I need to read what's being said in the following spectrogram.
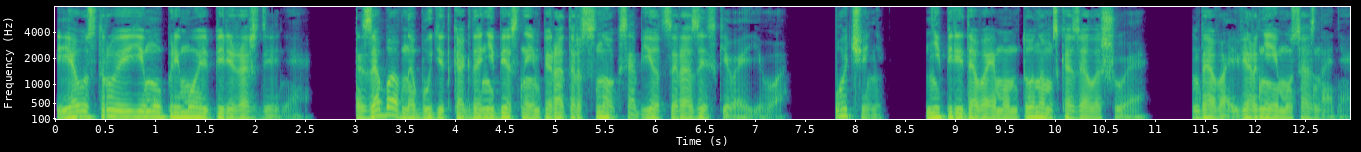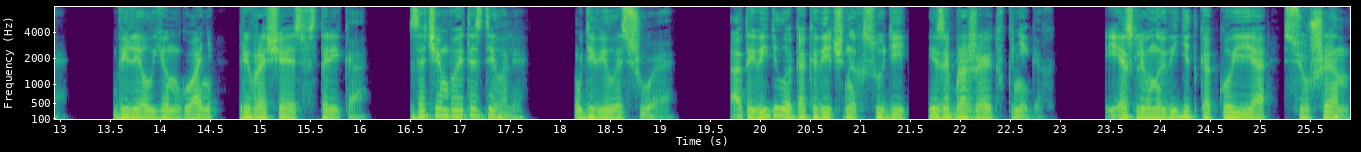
«Я устрою ему прямое перерождение. Забавно будет, когда Небесный Император с ног собьется, разыскивая его. «Очень», – непередаваемым тоном сказала Шуэ. «Давай, верни ему сознание», – велел Юнгуань, превращаясь в старика. «Зачем вы это сделали?» – удивилась Шуэ. «А ты видела, как вечных судей изображают в книгах? Если он увидит, какой я Сюшен,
